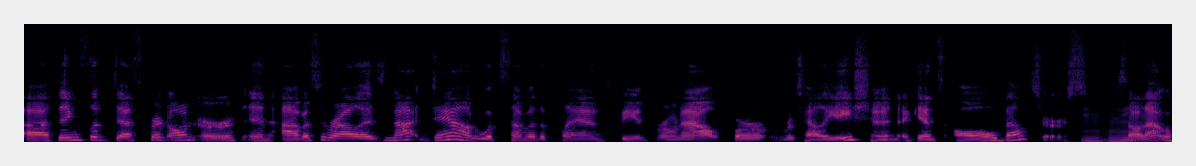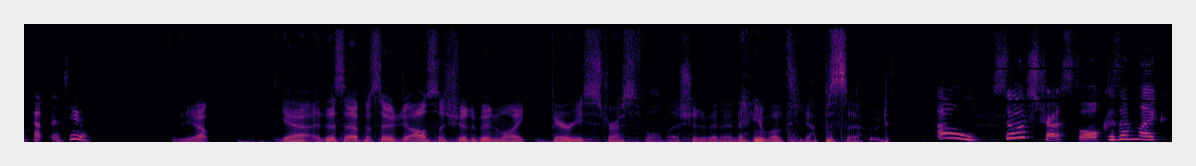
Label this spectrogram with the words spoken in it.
Uh, things look desperate on Earth, and Avasarala is not down with some of the plans being thrown out for retaliation against all Belters. Mhm. Saw that one coming too. Yep. Yeah, this episode also should have been like very stressful. That should have been the name of the episode. Oh, so stressful because I'm like,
